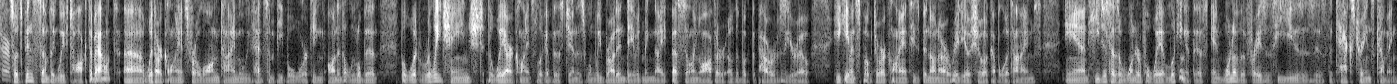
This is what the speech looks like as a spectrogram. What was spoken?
Sure. So it's been something we've talked about uh, with our clients for a long time, and we've had some people working on it a little bit. But what really changed the way way our clients look at this, Jen, is when we brought in David McKnight, best-selling author of the book The Power of Zero. He came and spoke to our clients. He's been on our radio show a couple of times, and he just has a wonderful way of looking at this. And one of the phrases he uses is the tax train's coming.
